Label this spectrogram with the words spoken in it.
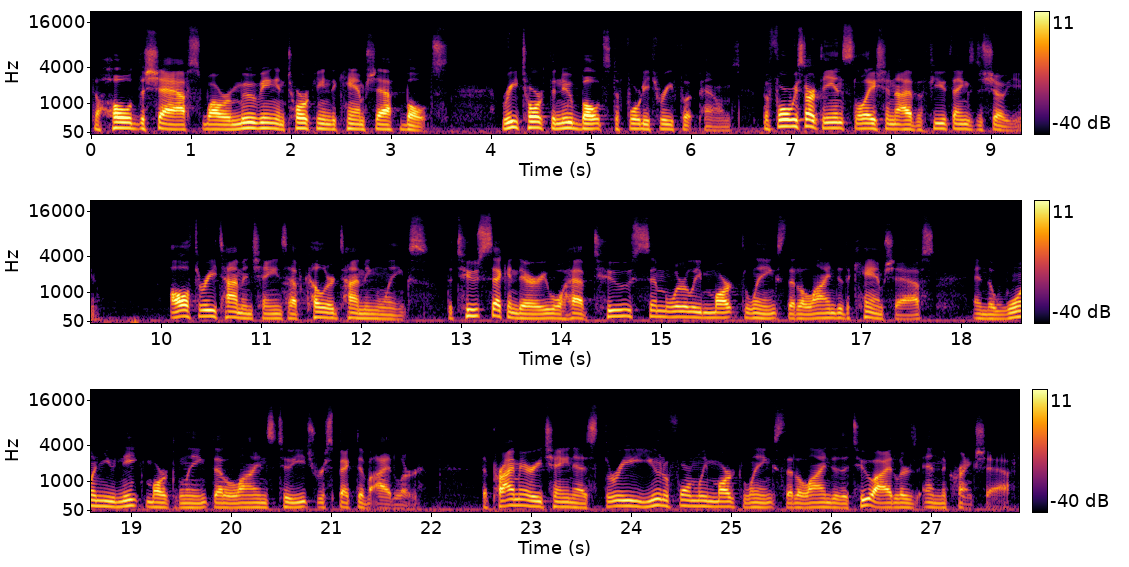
to hold the shafts while removing and torquing the camshaft bolts. Retorque the new bolts to 43 foot-pounds. Before we start the installation, I have a few things to show you. All three timing chains have colored timing links. The two secondary will have two similarly marked links that align to the camshafts and the one unique marked link that aligns to each respective idler. The primary chain has three uniformly marked links that align to the two idlers and the crankshaft.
